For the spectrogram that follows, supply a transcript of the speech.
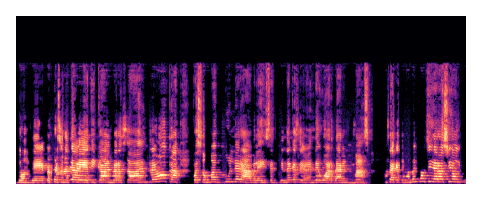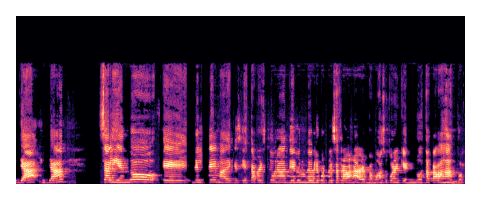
donde pues personas diabéticas, embarazadas, entre otras, pues son más vulnerables y se entiende que se deben de guardar más. O sea que tomando en consideración ya, ya saliendo eh, del tema de que si esta persona debe o no debe reportarse a trabajar, vamos a suponer que no está trabajando,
